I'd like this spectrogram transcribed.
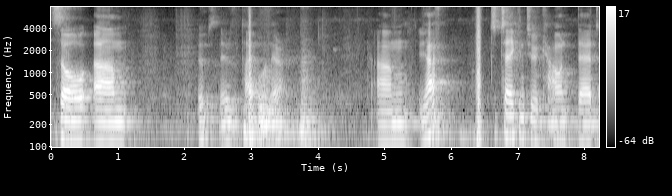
So, um, oops, there's a typo in there. Um, you have to take into account that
